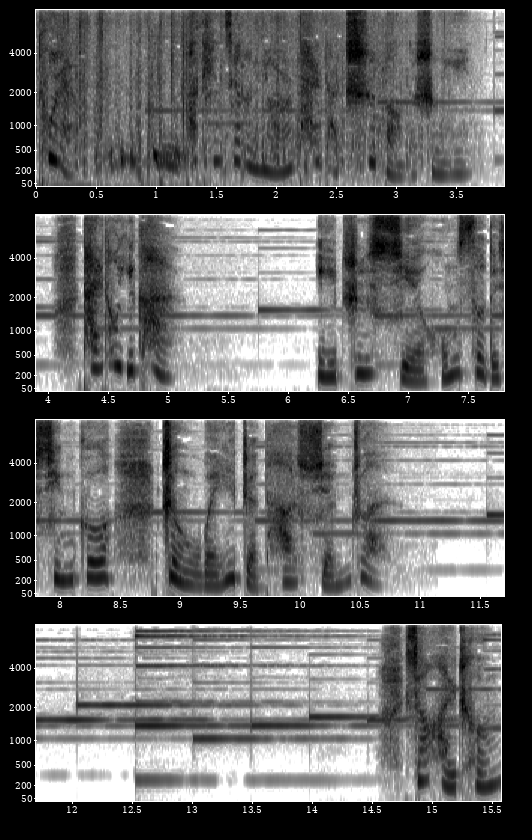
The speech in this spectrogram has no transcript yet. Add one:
突然，她听见了鸟儿拍打翅膀的声音，抬头一看，一只血红色的信鸽正围着她旋转。小海城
